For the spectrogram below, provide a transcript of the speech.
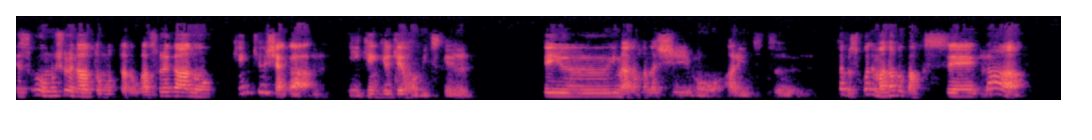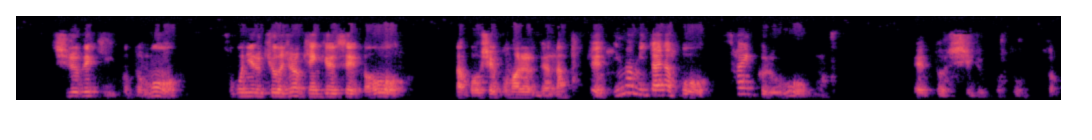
ですごい面白いなと思ったのが、それがあの研究者がいい研究テーマを見つけるっていう今の話もありつつ、多分そこで学ぶ学生が知るべきことも、そこにいる教授の研究成果をなんか教え込まれるんではなくて、今みたいなこうサイクルを、えっと、知ること。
